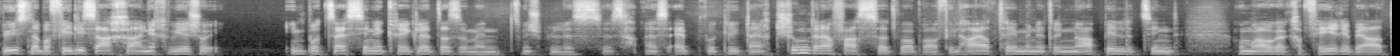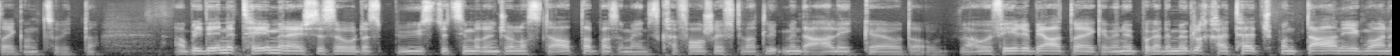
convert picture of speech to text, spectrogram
Bei uns sind aber viele Sachen eigentlich wie schon im Prozess geregelt. Also wir haben zum Beispiel eine, eine App, wo die Leute eigentlich die Stunden erfassen, wo aber auch viele HR-Themen drin abgebildet sind, wo man auch gar keine Ferien beantragen und so weiter. Aber bei diesen Themen ist es so, dass bei uns dort sind wir dann schon noch Start-up, also wir haben jetzt keine Vorschriften, was die Leute anlegen oder auch eine Ferien beantragen. Wenn jemand eine Möglichkeit hat, spontan irgendwo eine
